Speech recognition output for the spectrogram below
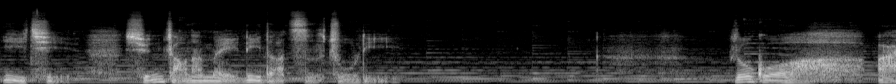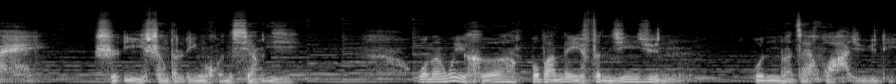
一起寻找那美丽的紫竹篱。如果。爱是一生的灵魂相依，我们为何不把那份音韵温暖在话语里？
